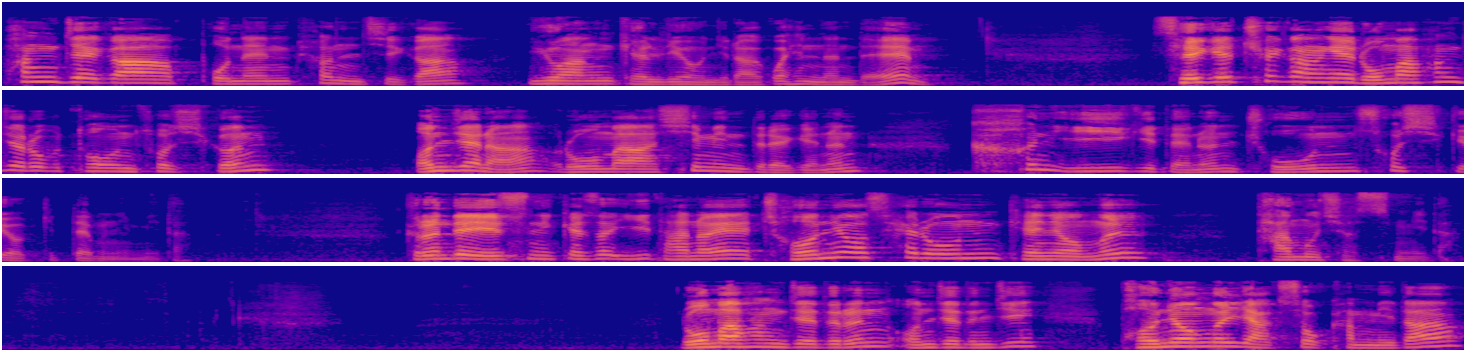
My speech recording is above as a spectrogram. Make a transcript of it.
황제가 보낸 편지가 유앙겔리온이라고 했는데 세계 최강의 로마 황제로부터 온 소식은 언제나 로마 시민들에게는 큰 이익이 되는 좋은 소식이었기 때문입니다. 그런데 예수님께서 이 단어에 전혀 새로운 개념을 담으셨습니다. 로마 황제들은 언제든지 번영을 약속합니다.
